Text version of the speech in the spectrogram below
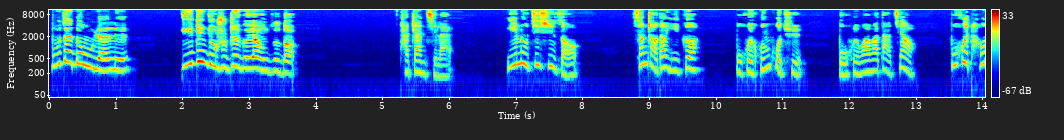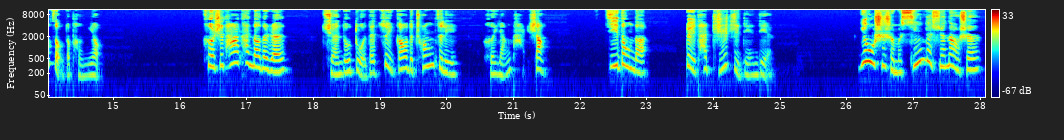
不在动物园里，一定就是这个样子的。他站起来，一路继续走，想找到一个不会昏过去、不会哇哇大叫、不会逃走的朋友。可是他看到的人，全都躲在最高的窗子里和阳台上，激动的对他指指点点。又是什么新的喧闹声？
